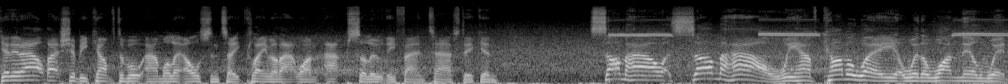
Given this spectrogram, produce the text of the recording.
Get it out. That should be comfortable. And we'll let Olsen take claim of that one. Absolutely fantastic. And somehow, somehow, we have come away with a 1-0 win.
